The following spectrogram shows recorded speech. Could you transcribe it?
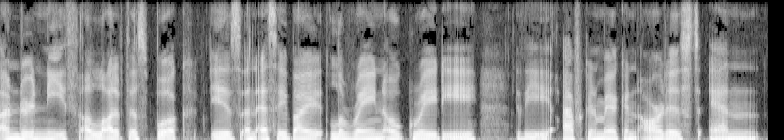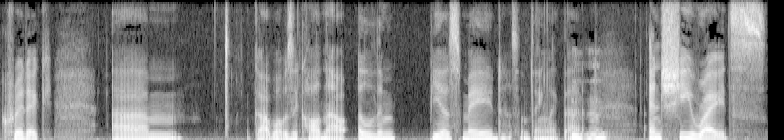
underneath a lot of this book is an essay by Lorraine O'Grady, the African American artist and critic. Um, God, what was it called now? Olympia's Maid, something like that. Mm-hmm. And she writes,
